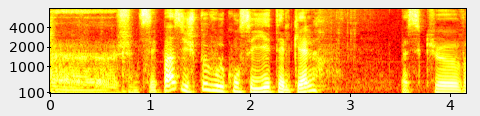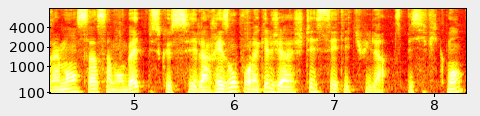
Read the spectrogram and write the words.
euh, je ne sais pas si je peux vous le conseiller tel quel, parce que vraiment ça, ça m'embête, puisque c'est la raison pour laquelle j'ai acheté cet étui-là spécifiquement.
